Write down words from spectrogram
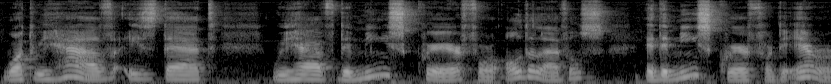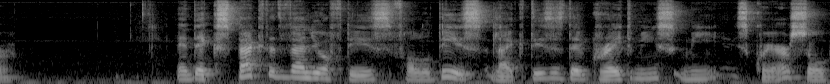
what we have is that we have the mean square for all the levels and the mean square for the error. And the expected value of this follow this, like this is the great mean, mean square. So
